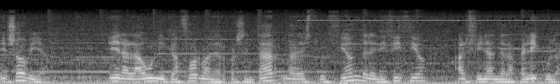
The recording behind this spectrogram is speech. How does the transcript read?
es obvia. Era la única forma de representar la destrucción del edificio al final de la película.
